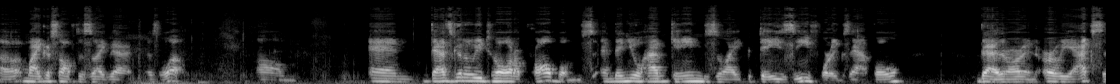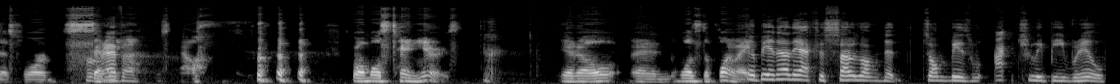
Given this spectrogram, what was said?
Uh, Microsoft is like that as well, um, and that's going to lead to a lot of problems. And then you'll have games like DayZ, for example, that are in early access for seven forever. years now, for almost ten years. You know, and what's the point? Like, It'll be in early access so long that zombies will actually be real.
